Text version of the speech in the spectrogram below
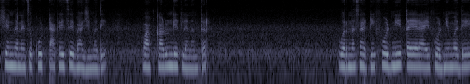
शेंगदाण्याचं कूट टाकायचं आहे भाजीमध्ये. वाफ काढून घेतल्यानंतर वरणासाठी फोडणी तयार आहे. फोडणीमध्ये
